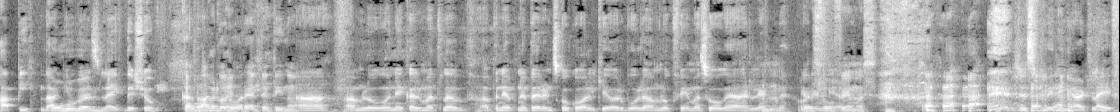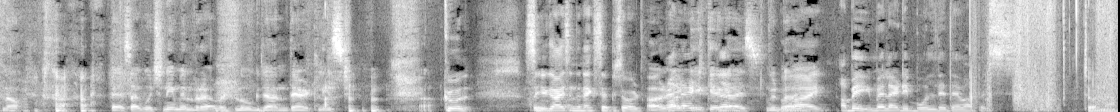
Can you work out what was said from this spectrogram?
happy that you guys like the show कल रात को रो रहे थे तीनों। हाँ हम लोगों ने कल मतलब अपने अपने पेरेंट्स को कॉल किया और बोला हम लोग फ़ेमस हो गए आयरलैंड में और so famous we are just winning our life now पैसा कुछ नहीं मिल रहा बट लोग जानते हैं at least cool. See you guys in the next episode. ऑलराइट Alright, टेक केयर then. गाइस Bye गुड बाय bye. अबे ईमेल आईडी बोल देते हैं वापस छोड़ना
